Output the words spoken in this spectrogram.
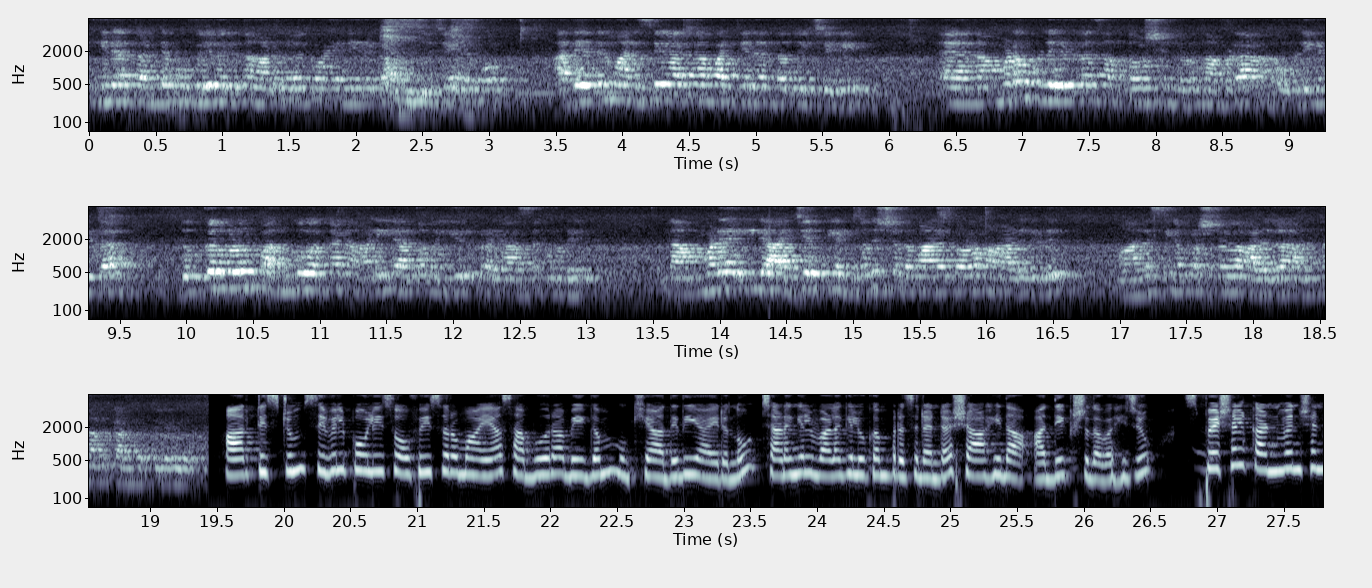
ഇങ്ങനെ തന്റെ മുമ്പിൽ വരുന്ന ആളുകളെ കുറെ നേരം കൗൺസിൽ ചെയ്തപ്പോൾ അദ്ദേഹത്തിന് മനസ്സിലാക്കാൻ പറ്റിയത് എന്താണെന്ന് വെച്ചാൽ നമ്മുടെ ഉള്ളിലുള്ള സന്തോഷങ്ങളും നമ്മുടെ ഉള്ളിലുള്ള ദുഃഖങ്ങളും പങ്കുവെക്കാൻ ആളില്ലാത്ത വലിയൊരു പ്രയാസം കൊണ്ട് നമ്മുടെ ഈ രാജ്യത്ത് എൺപത് ശതമാനത്തോളം ആളുകൾ മാനസിക പ്രശ്നമുള്ള ആളുകളാണെന്നാണ് കണ്ടെത്തിയത്. ആർട്ടിസ്റ്റും സിവിൽ പോലീസ് ഓഫീസറുമായ സബൂറ ബീഗം മുഖ്യാതിഥിയായിരുന്നു ചടങ്ങിൽ വളകിലുകം പ്രസിഡന്റ് ഷാഹിദ അധ്യക്ഷത വഹിച്ചു. സ്പെഷ്യൽ കൺവെൻഷൻ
